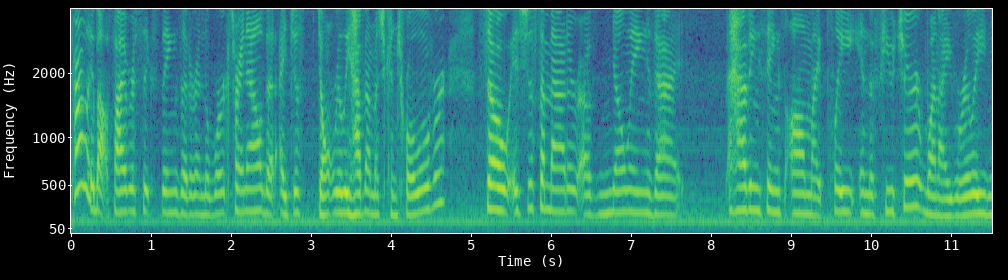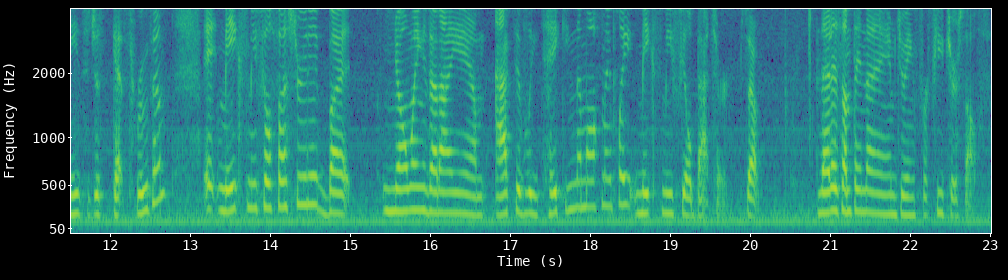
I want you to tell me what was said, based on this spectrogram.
probably about five or six things that are in the works right now that I just don't really have that much control over. So it's just a matter of knowing that having things on my plate in the future when I really need to just get through them, it makes me feel frustrated, but knowing that I am actively taking them off my plate makes me feel better. So, that is something that I am doing for future self.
